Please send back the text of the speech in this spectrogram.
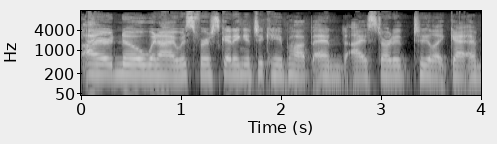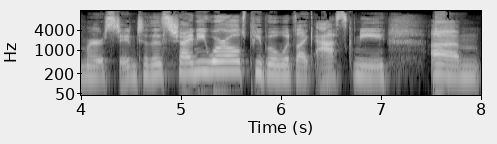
i know when i was first getting into k-pop and i started to like get immersed into this SHINee World people would like ask me um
